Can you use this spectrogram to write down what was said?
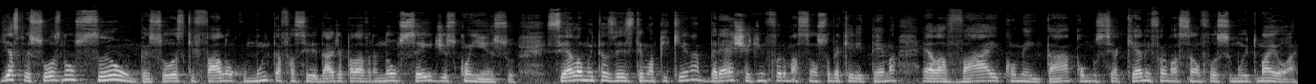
E as pessoas não são pessoas que falam com muita facilidade a palavra não sei, desconheço. Se ela muitas vezes tem uma pequena brecha de informação sobre aquele tema, ela vai comentar como se aquela informação fosse muito maior.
